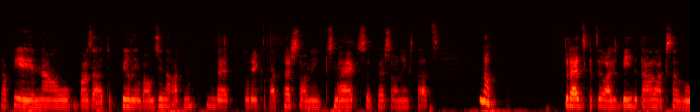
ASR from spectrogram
tā pieeja nav bazēta pilnībā uz zinātni, bet tur ir kaut kāds personīgs mērķis personīgs tāds. Nu, tu redzi, ka cilvēks bīda tālāk savu,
